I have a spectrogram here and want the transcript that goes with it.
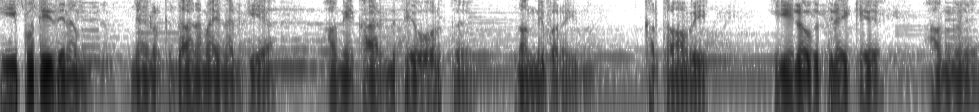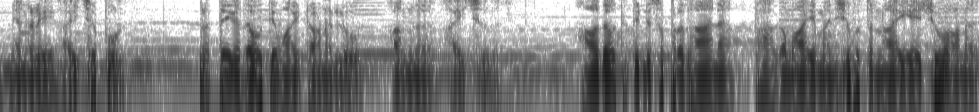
ഈ പുതിയ ദിനം ഞങ്ങൾക്ക് ദാനമായി നൽകിയ അങ്ങേ കാരുണ്യത്തെ ഓർത്ത് നന്ദി പറയുന്നു. കർത്താവെ ഈ ലോകത്തിലേക്ക് അങ്ങ് ഞങ്ങളെ അയച്ചപ്പോൾ പ്രത്യേക ദൗത്യമായിട്ടാണല്ലോ അങ്ങ് അയച്ചത്. ആ ദൗത്യത്തിന്റെ സുപ്രധാന ഭാഗമായ മനുഷ്യപുത്രനായ യേശുവാണ്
